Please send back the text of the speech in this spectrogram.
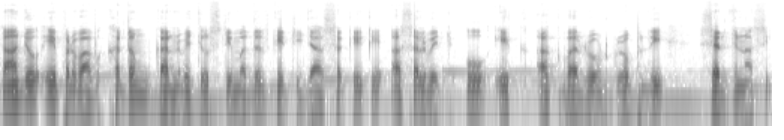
ਤਾਂ ਜੋ ਇਹ ਪ੍ਰਭਾਵ ਖਤਮ ਕਰਨ ਵਿੱਚ ਉਸ ਦੀ ਮਦਦ ਕੀਤੀ ਜਾ ਸਕੇ ਕਿ ਅਸਲ ਵਿੱਚ ਉਹ ਇੱਕ ਅਕਬਰ ਰੋਡ ਗਰੁੱਪ ਦੀ ਸਿਰਜਣਾ ਸੀ।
